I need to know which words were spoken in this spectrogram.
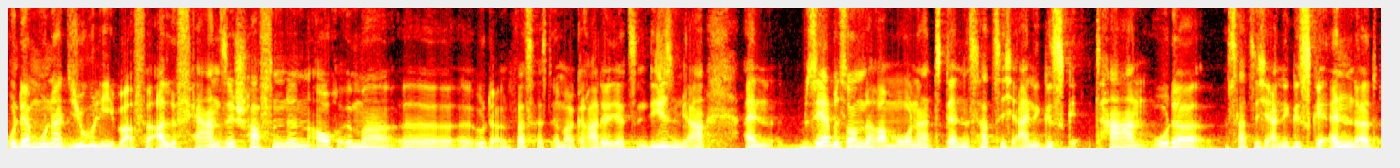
und der Monat Juli war für alle Fernsehschaffenden auch immer, äh, oder was heißt immer, gerade jetzt in diesem Jahr, ein sehr besonderer Monat, denn es hat sich einiges getan oder es hat sich einiges geändert,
